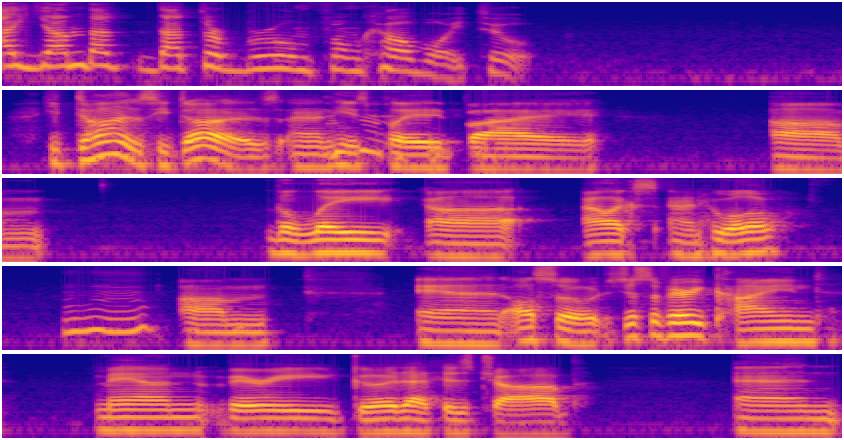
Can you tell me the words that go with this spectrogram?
a young Dr. Broom from Hellboy too. He does, he does, and he's Mhm. played by um the late uh Alex Angulo. hmm Um and also just a very kind man, very good at his job and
